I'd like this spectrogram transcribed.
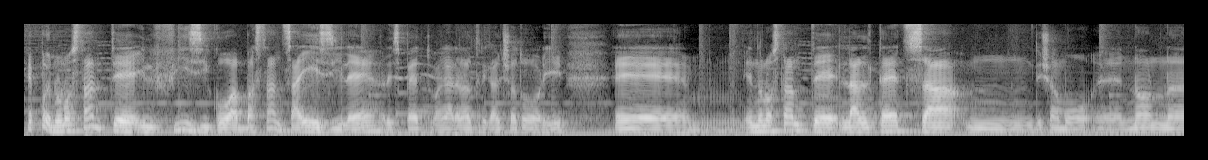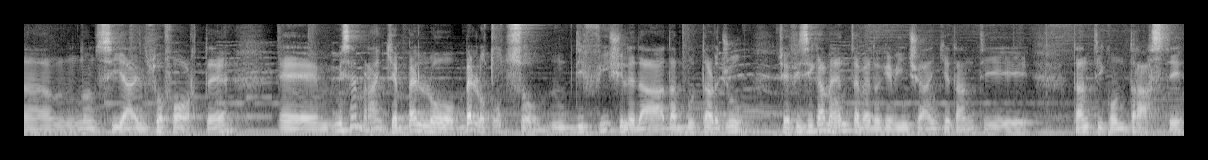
E poi nonostante il fisico abbastanza esile rispetto magari ad altri calciatori, e, e nonostante l'altezza mh, diciamo eh, non, non, sia il suo forte eh, mi sembra anche bello, bello tozzo difficile da, da buttare giù. Cioè fisicamente vedo che vince anche tanti, tanti contrasti.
